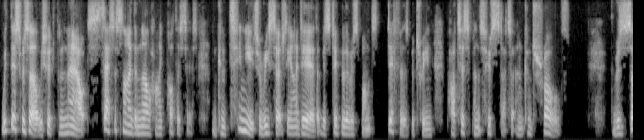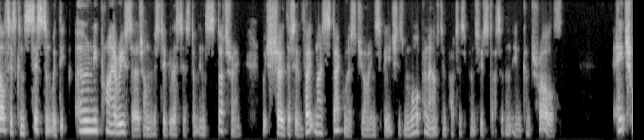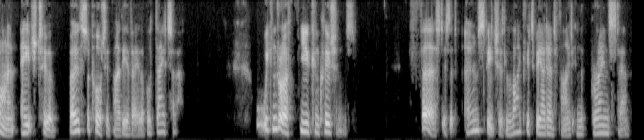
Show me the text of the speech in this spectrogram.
With this result, we should for now set aside the null hypothesis and continue to research the idea that vestibular response differs between participants who stutter and controls. The result is consistent with the only prior research on the vestibular system in stuttering, which showed that evoked nystagmus during speech is more pronounced in participants who stutter than in controls. H1 and H2 are both supported by the available data we can draw a few conclusions. First is that own speech is likely to be identified in the brainstem.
